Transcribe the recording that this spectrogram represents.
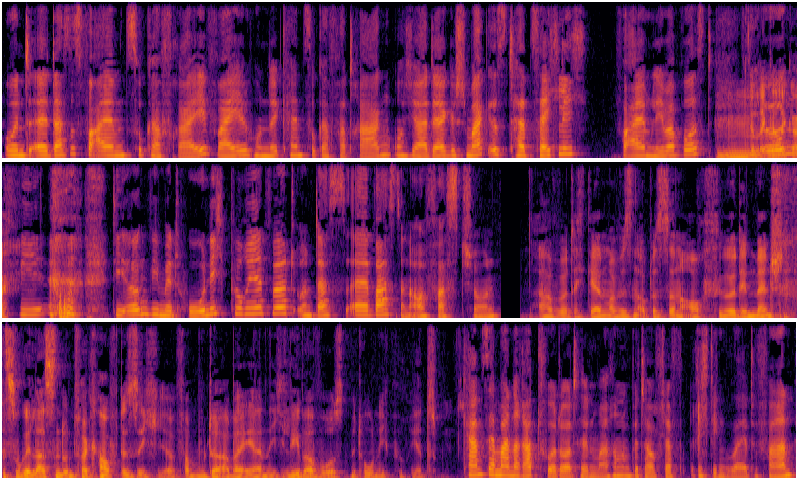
Und äh, das ist vor allem zuckerfrei, weil Hunde keinen Zucker vertragen. Und ja, der Geschmack ist tatsächlich vor allem Leberwurst, mm, die, lecker, irgendwie, die irgendwie mit Honig püriert wird und das äh, war es dann auch fast schon. Ja, würde ich gerne mal wissen, ob es dann auch für den Menschen zugelassen und verkauft ist. Ich äh, vermute aber eher nicht. Leberwurst mit Honig püriert. Kannst ja mal eine Radtour dorthin machen und bitte auf der richtigen Seite fahren.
